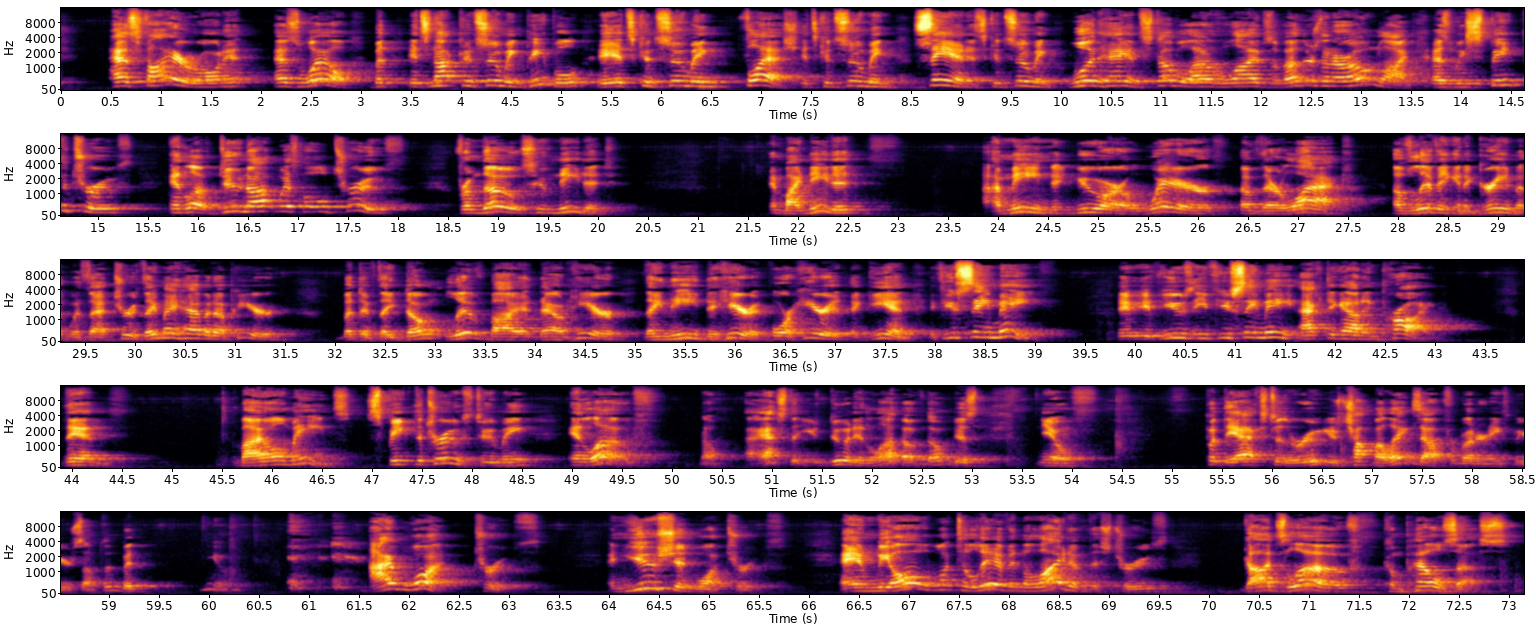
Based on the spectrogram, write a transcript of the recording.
has fire on it as well, but it's not consuming people, it's consuming flesh, it's consuming sin, it's consuming wood, hay, and stubble out of the lives of others and our own life as we speak the truth in love. Do not withhold truth from those who need it. And by need it, I mean that you are aware of their lack of living in agreement with that truth. They may have it up here, but if they don't live by it down here, they need to hear it or hear it again. If you see me, if you, if you see me acting out in pride, then by all means, speak the truth to me in love. No, I ask that you do it in love. Don't just, you know, put the axe to the root, you chop my legs out from underneath me or something. But, you know, I want truth. And you should want truth. And we all want to live in the light of this truth. God's love compels us.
